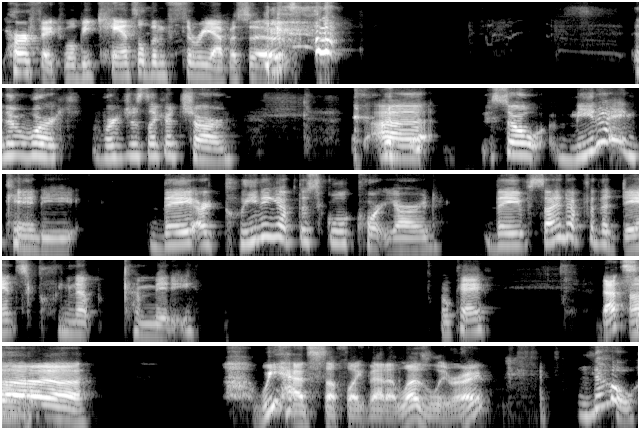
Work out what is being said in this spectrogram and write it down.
Perfect. We'll be canceled in three episodes. And it worked. Worked just like a charm. Uh, so Meena and Candy, they are cleaning up the school courtyard. They've signed up for the dance cleanup committee. Okay. That's, Uh, uh, we had stuff like that at Leslie, right? No,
